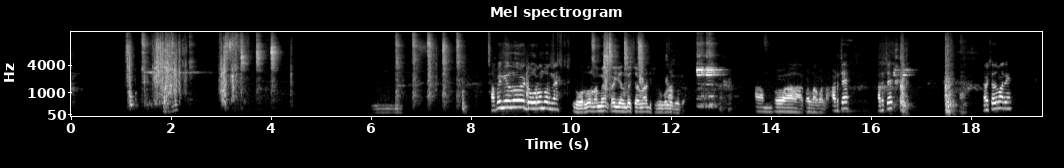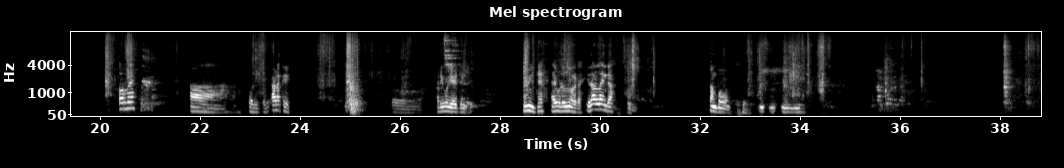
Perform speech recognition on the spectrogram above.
അപ്പൊ ഇനി ഒന്ന് ഡോറും തുറന്നേ. ഡോർ തുറന്നമ്മ കയ്യൊന്നും വെച്ചാൽ അടിച്ചൊന്നും കൊള്ളുന്നില്ല അമ്പോ ആ കൊള്ളാം കൊള്ളാം. അടച്ചേ അടച്ചേ. ആവശ്യം മാറിയേ. തുറന്നേ. ആ പൊളി പൊളി. അടക്ക്. അടിപൊളിയായിട്ടുണ്ട്. മിനിറ്റ് ഇവിടെ നിന്ന് നോക്കട്ടെ. ഇതാണല്ലോ അതിന്റെ സംഭവം.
